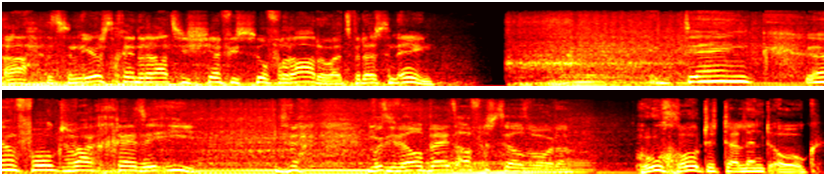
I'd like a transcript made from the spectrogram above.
Ah, dit is een eerste generatie Chevy Silverado uit 2001. Ik denk een Volkswagen GTI. Moet hij wel beter afgesteld worden. Hoe groot het talent ook,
